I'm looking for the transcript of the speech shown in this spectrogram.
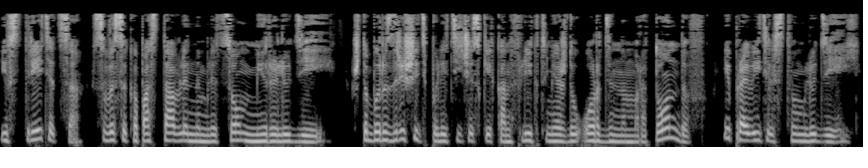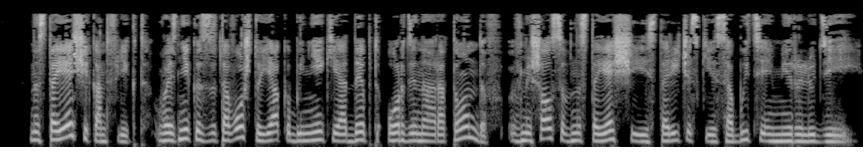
и встретиться с высокопоставленным лицом мира людей, чтобы разрешить политический конфликт между Орденом Ротондов и правительством людей. Настоящий конфликт возник из-за того, что якобы некий адепт Ордена Ротондов вмешался в настоящие исторические события мира людей.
